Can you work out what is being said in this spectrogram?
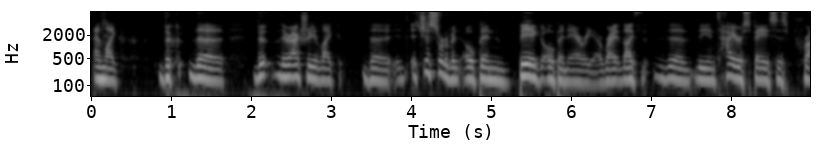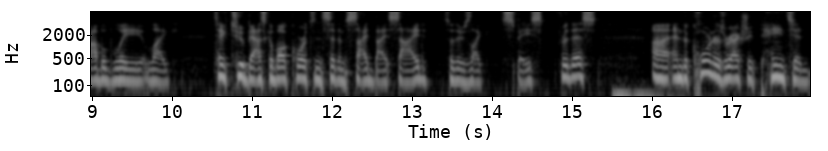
And like the the the they're actually like the it's just sort of an open big open area right like the the entire space is probably like take two basketball courts and sit them side by side so there's like space for this uh, and the corners are actually painted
